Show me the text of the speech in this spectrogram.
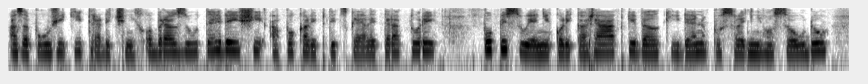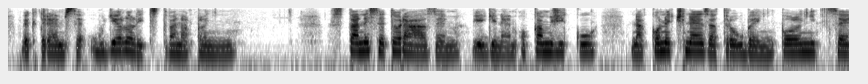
a za použití tradičních obrazů tehdejší apokalyptické literatury popisuje několika řádky Velký den posledního soudu, ve kterém se úděl lidstva naplní. Stane se to rázem, v jediném okamžiku, na konečné zatroubení polnice,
